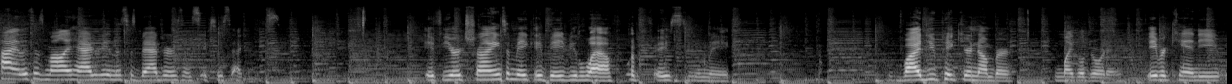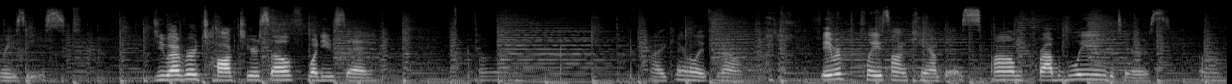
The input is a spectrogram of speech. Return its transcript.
Hi, this is Molly Haggerty and this is Badgers in 60 Seconds. If you're trying to make a baby laugh, what face do you make? Why do you pick your number? Michael Jordan. Favorite candy? Reese's. Do you ever talk to yourself? What do you say? Um, I can't really, no. Favorite place on campus? Um, probably the terrace. Um,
